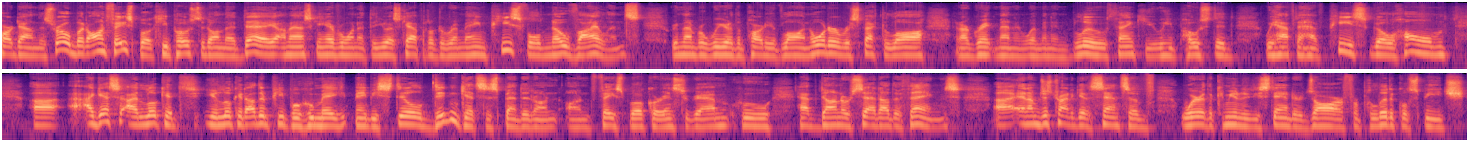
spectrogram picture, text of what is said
far down this road, but on Facebook, he posted on that day, I'm asking everyone at the U.S. Capitol to remain peaceful, no violence. Remember, we are the party of law and order, respect the law, and our great men and women in blue. Thank you. He posted, we have to have peace, go home. Uh, I guess I look at you look at other people who may maybe still didn't get suspended on on Facebook or Instagram who have done or said other things, uh, and I'm just trying to get a sense of where the community standards are for political speech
